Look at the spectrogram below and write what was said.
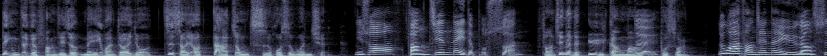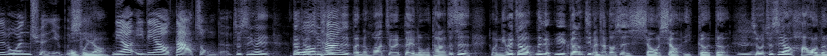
订这个房间，就每一晚都要有至少要有大众池或是温泉。你说房间内的不算，房间内的浴缸吗？对，不算。如果他房间内浴缸是温泉也不行，我不要。你要一定要有大众的，就是因为。大家有去过日本的话，就会对裸汤，就是你会知道那个浴缸基本上都是小小一个的，所以就是要好好的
